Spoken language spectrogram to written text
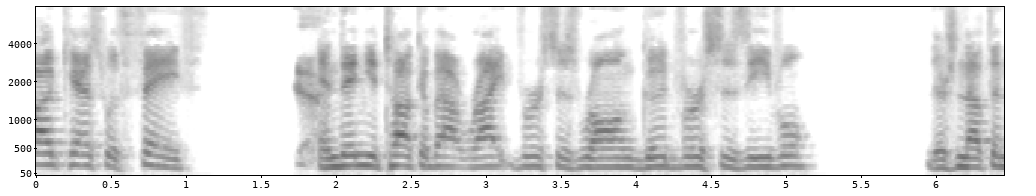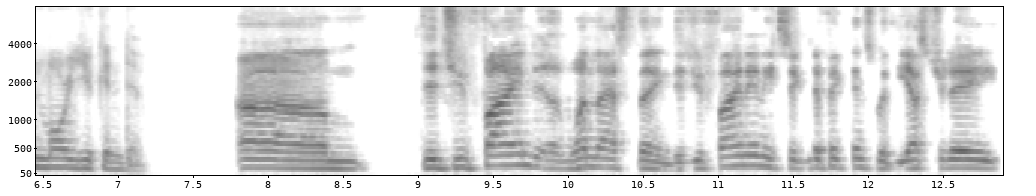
podcast with faith, yeah. and then you talk about right versus wrong, good versus evil, there's nothing more you can do. Um, did you find uh, one last thing? Did you find any significance with yesterday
